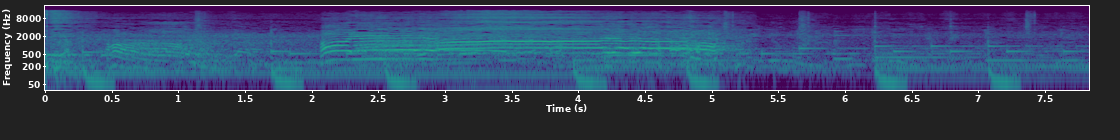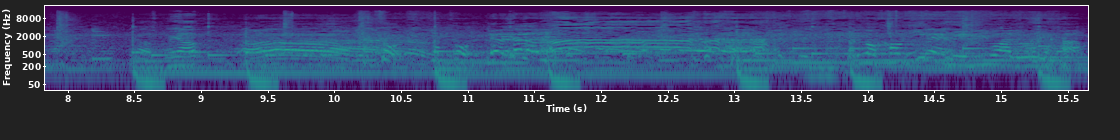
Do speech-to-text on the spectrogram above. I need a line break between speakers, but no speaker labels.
开心啊！啊耶！呀呀！怎么样？啊！走走走！来来来！啊！我靠！你来的，你妈啊！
